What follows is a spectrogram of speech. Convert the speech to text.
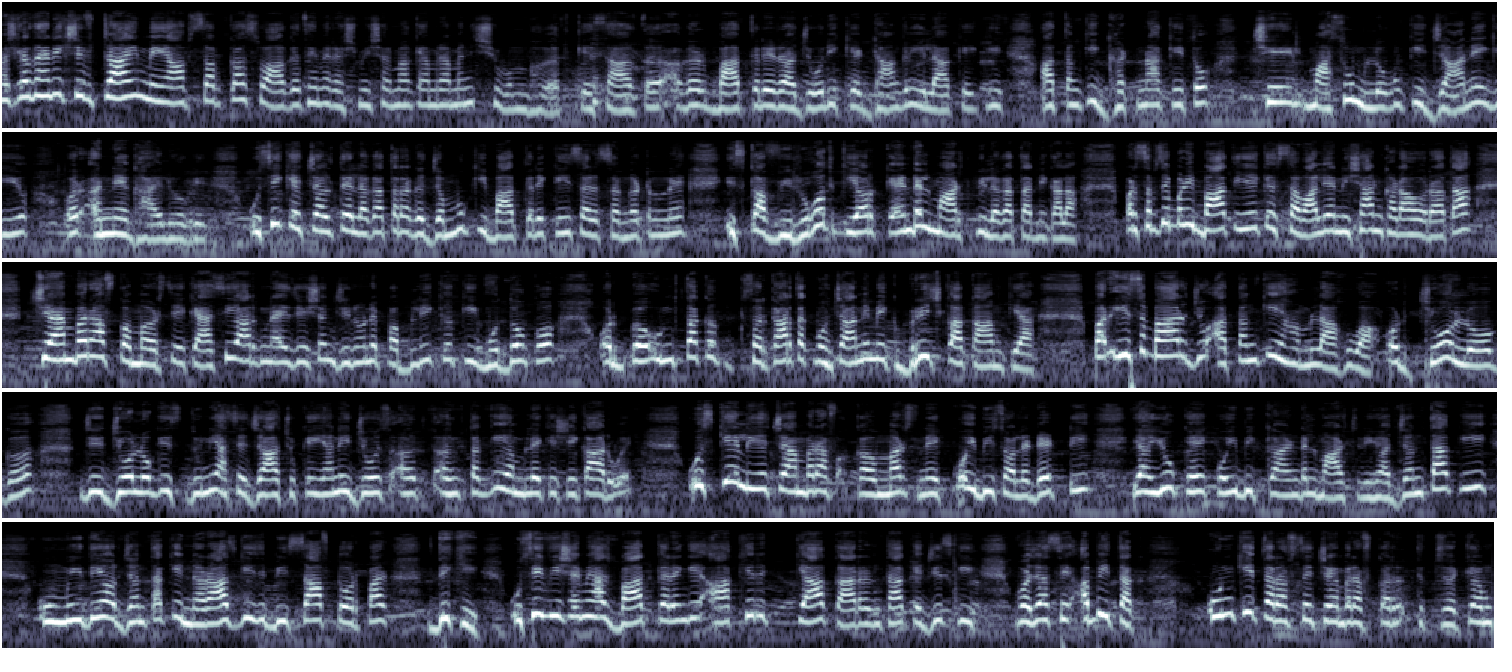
नमस्कार, दैनिक शिव टाइम में आप सबका स्वागत है। मैं रश्मि शर्मा, कैमरामैन शुभम भगत के साथ। अगर बात करें राजौरी के ढांगरी इलाके की आतंकी घटना की तो छः मासूम लोगों की जानें गई और अन्य घायल हो गए। उसी के चलते लगातार अगर जम्मू की बात करें, कई सारे संगठनों ने इसका विरोध किया और कैंडल मार्च भी लगातार निकाला। पर सबसे बड़ी बात यह कि सवालिया निशान खड़ा हो रहा था। चैम्बर ऑफ़ कॉमर्स, एक ऐसी ऑर्गेनाइजेशन जिन्होंने पब्लिक की मुद्दों को और उन तक, सरकार तक पहुँचाने में एक ब्रिज का काम किया। पर इस बार जो आतंकी हमला हुआ और जो लोग जी, जो लोग इस दुनिया से जा चुके यानी जो आतंकी हमले के शिकार हुए, उसके लिए चैम्बर ऑफ़ कॉमर्स ने कोई भी सॉलिडेरिटी या यूँ कहे कोई भी कैंडल मार्च नहीं हुआ। जनता की उम्मीदें और जनता की नाराज़गी भी साफ़ तौर पर दिखी। उसी विषय में आज बात करेंगे, आखिर क्या कारण था कि जिसकी वजह से अभी तक उनकी तरफ़ से चैम्बर ऑफ़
